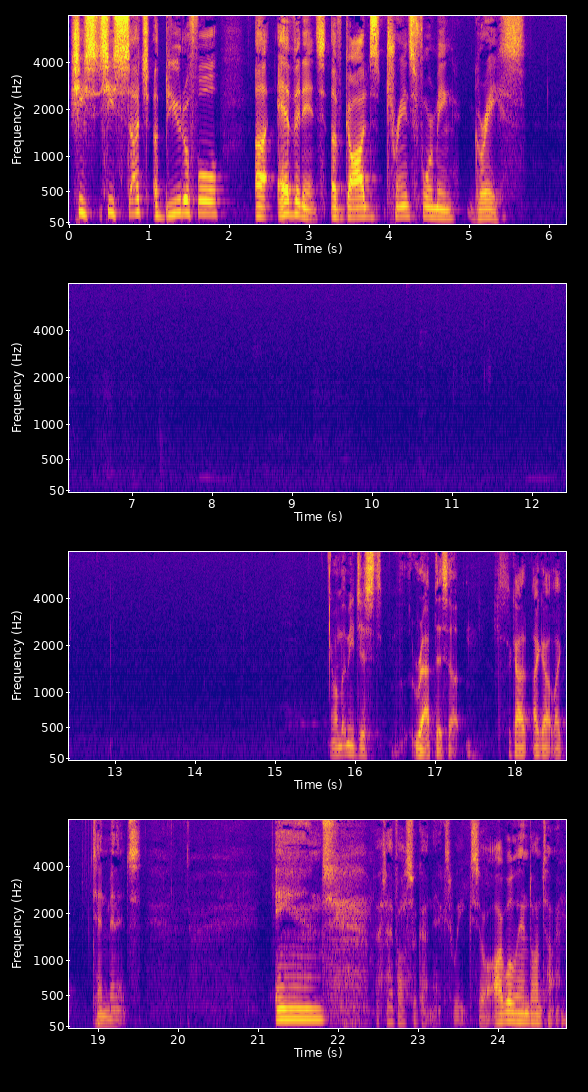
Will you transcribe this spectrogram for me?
She's, she's such a beautiful uh, evidence of God's transforming grace. Let me just wrap this up. I got, I got like 10 minutes. And, but I've also got next week, so I will end on time.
